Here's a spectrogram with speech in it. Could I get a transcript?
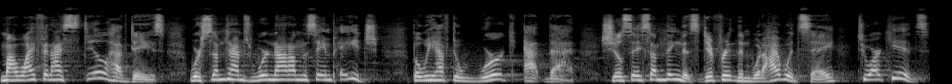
My wife and I still have days where sometimes we're not on the same page, but we have to work at that. She'll say something that's different than what I would say to our kids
